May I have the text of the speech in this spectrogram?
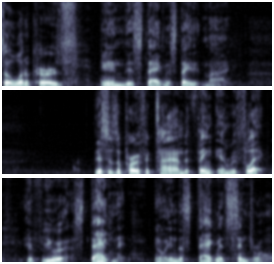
So, what occurs in this stagnant state of mind? This is a perfect time to think and reflect. If you're stagnant, you know, in the stagnant syndrome,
